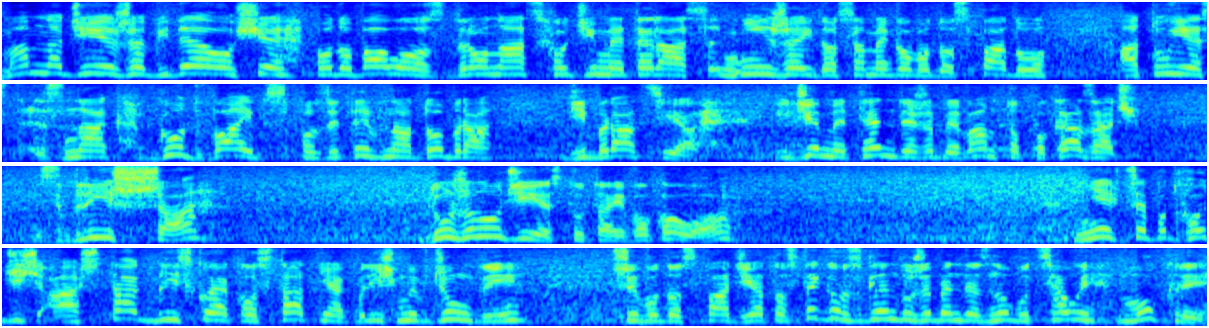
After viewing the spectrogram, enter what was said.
Mam nadzieję, że wideo się podobało z drona. Schodzimy teraz niżej do samego wodospadu, a tu jest znak Good Vibes, pozytywna, dobra wibracja. Idziemy tędy, żeby Wam to pokazać z bliższa. Dużo ludzi jest tutaj wokoło. Nie chcę podchodzić aż tak blisko jak ostatnio, jak byliśmy w dżungli przy wodospadzie, a to z tego względu, że będę znowu cały mokry,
